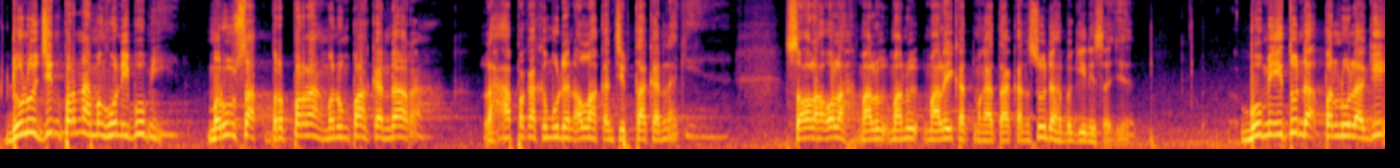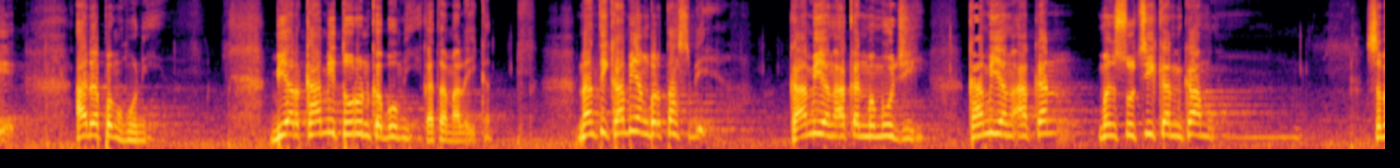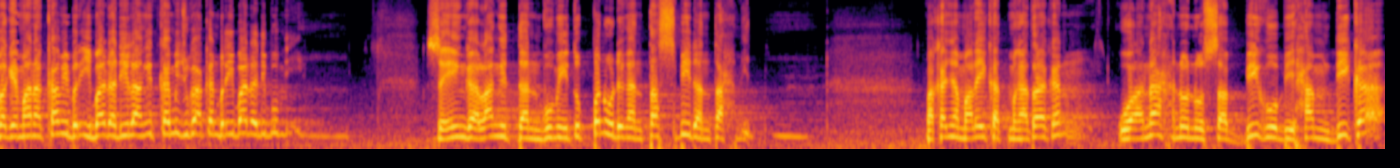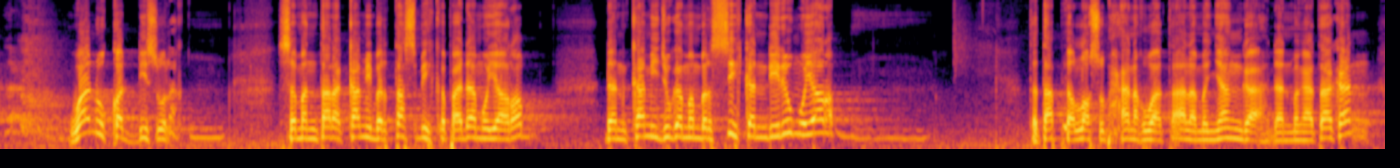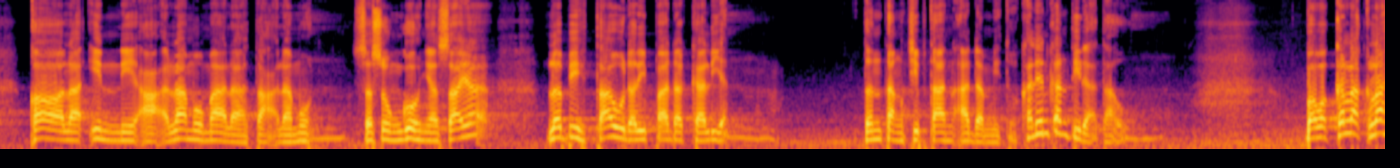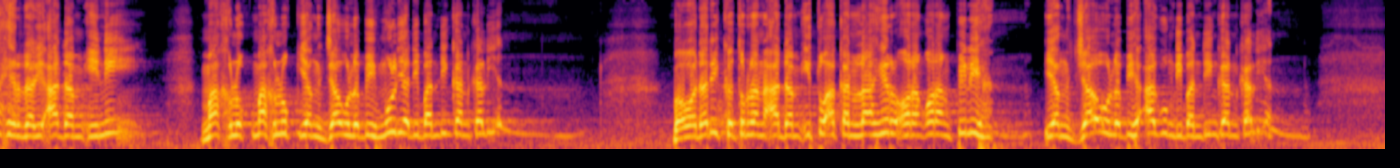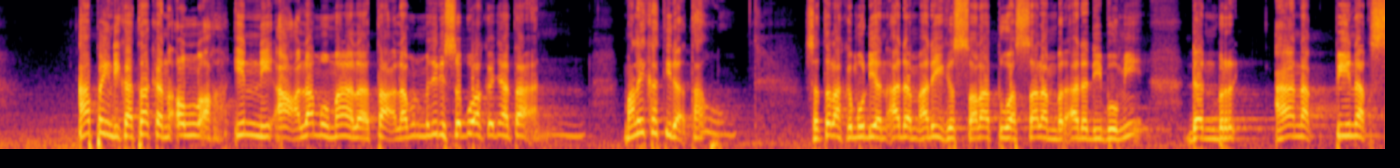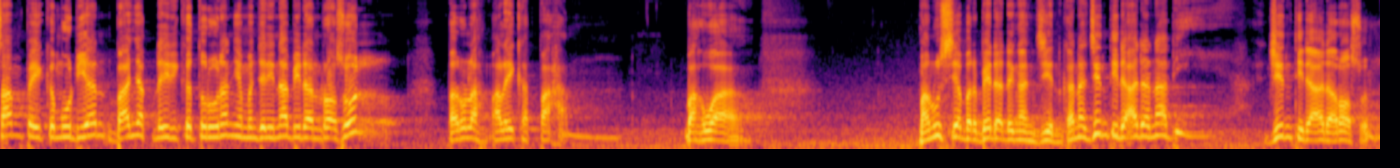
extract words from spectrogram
Dulu jin pernah menghuni bumi, merusak, berperang, menumpahkan darah. Lah apakah kemudian Allah akan ciptakan lagi? Seolah-olah malaikat mengatakan sudah begini saja. Bumi itu tidak perlu lagi ada penghuni. Biar kami turun ke bumi, kata malaikat. Nanti kami yang bertasbih. Kami yang akan memuji. Kami yang akan mensucikan kamu. Sebagaimana kami beribadah di langit, kami juga akan beribadah di bumi. Sehingga langit dan bumi itu penuh dengan tasbih dan tahmid. Makanya malaikat mengatakan, "Wa nahnu nusabbihu bihamdika wa nuqaddisu lak." Sementara kami bertasbih kepadamu ya Rabb dan kami juga membersihkan dirimu ya Rabb. Tetapi Allah Subhanahu wa taala menyanggah dan mengatakan, qala inni a'lamu ma la ta'lamun. Sesungguhnya saya lebih tahu daripada kalian tentang ciptaan Adam itu. Kalian kan tidak tahu bahwa kelak lahir dari Adam ini makhluk-makhluk yang jauh lebih mulia dibandingkan kalian. Bahwa dari keturunan Adam itu akan lahir orang-orang pilihan yang jauh lebih agung dibandingkan kalian apa yang dikatakan Allah inni a'lamu ma la ta'lamun menjadi sebuah kenyataan. Malaikat tidak tahu. Setelah kemudian Adam alaihi salatu wassalam berada di bumi dan beranak pinak sampai kemudian banyak dari keturunannya menjadi nabi dan rasul barulah malaikat paham bahwa manusia berbeda dengan jin. Karena jin tidak ada nabi jin tidak ada rasul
